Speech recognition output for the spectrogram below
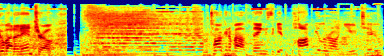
Talk about an intro. We're talking about things that get popular on YouTube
